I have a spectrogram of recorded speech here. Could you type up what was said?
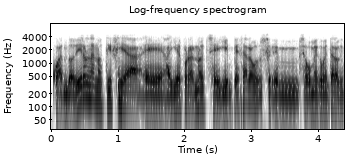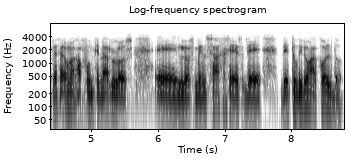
cuando dieron la noticia eh, ayer por la noche y empezaron, según me comentaron, que empezaron a funcionar los eh, los mensajes de detuvieron a Coldo,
